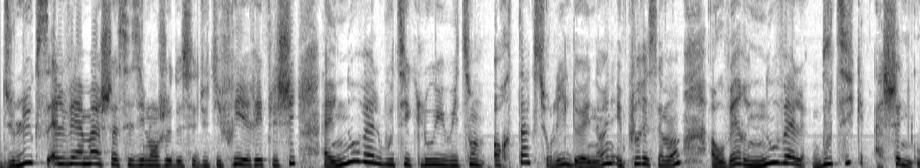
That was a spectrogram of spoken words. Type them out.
du luxe, LVMH, a saisi l'enjeu de ces duty free et réfléchit à une nouvelle boutique Louis Vuitton hors taxe sur l'île de Hainan et plus récemment a ouvert une nouvelle boutique à Chengdu.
